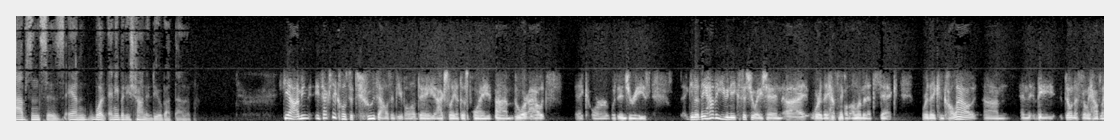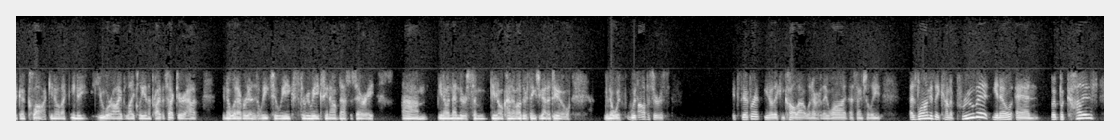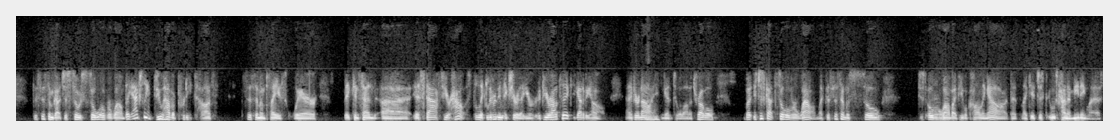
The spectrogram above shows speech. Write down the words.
absences and what anybody's trying to do about that. Yeah, I mean, it's actually close to 2,000 people a day, actually, at this point, um, who are out sick or with injuries. You know, they have a unique situation uh, where they have something called unlimited sick, where they can call out, um, and they don't necessarily have like a clock. You know, like you know, you or I likely in the private sector have, you know, whatever it is, a week, two weeks, three weeks, you know, if necessary. Um, you know, and then there's some, you know, kind of other things you got to do. You know, with with officers, it's different. You know, they can call out whenever they want, essentially, as long as they kind of prove it. You know, and but because the system got just so so overwhelmed, they actually do have a pretty tough system in place where they can send uh, a staff to your house to like literally make sure that you're if you're out sick, you got to be home, and if you're not, you can get into a lot of trouble. But it just got so overwhelmed. Like the system was so just overwhelmed by people calling out that like it just it was kind of meaningless.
